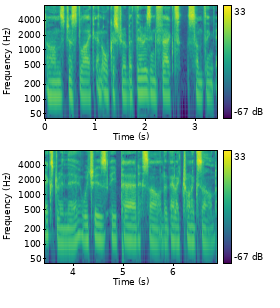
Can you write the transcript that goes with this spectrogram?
Sounds just like an orchestra, but there is in fact something extra in there, which is a pad sound, an electronic sound.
